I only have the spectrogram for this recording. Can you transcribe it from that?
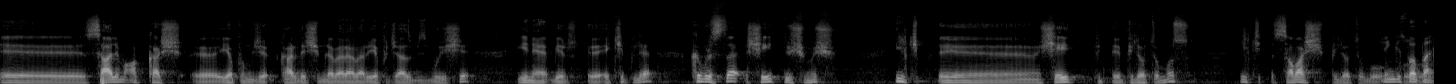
E, Salim Akkaş e, yapımcı kardeşimle beraber yapacağız biz bu işi. Yine bir e, ekiple. Kıbrıs'ta şehit düşmüş. İlk e, şehit e, pilotumuz, ilk savaş pilotu bu. Cengiz Topel.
